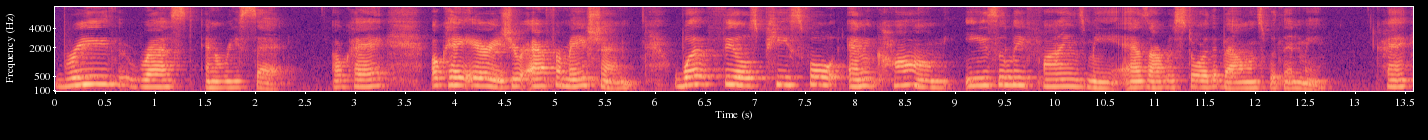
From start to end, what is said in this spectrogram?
Breathe, rest, and reset. Okay? Okay, Aries, your affirmation. What feels peaceful and calm easily finds me as I restore the balance within me. Okay,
